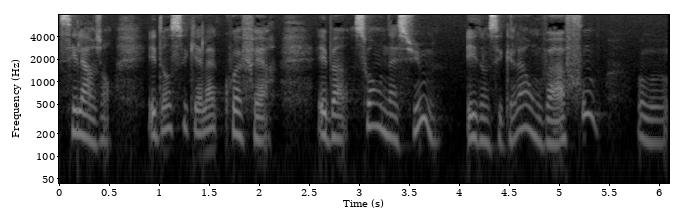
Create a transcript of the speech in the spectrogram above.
c'est l'argent. Et dans ce cas-là, quoi faire? Eh bien, soit on assume, et dans ces cas-là, on va à fond. Euh,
